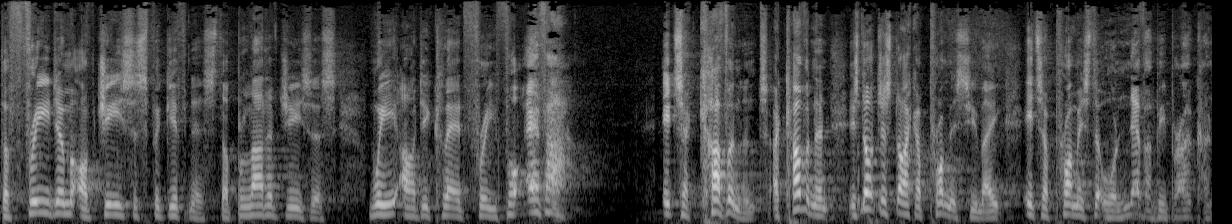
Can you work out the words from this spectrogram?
the freedom of Jesus' forgiveness, the blood of Jesus, we are declared free forever. It's a covenant. A covenant is not just like a promise you make, it's a promise that will never be broken.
